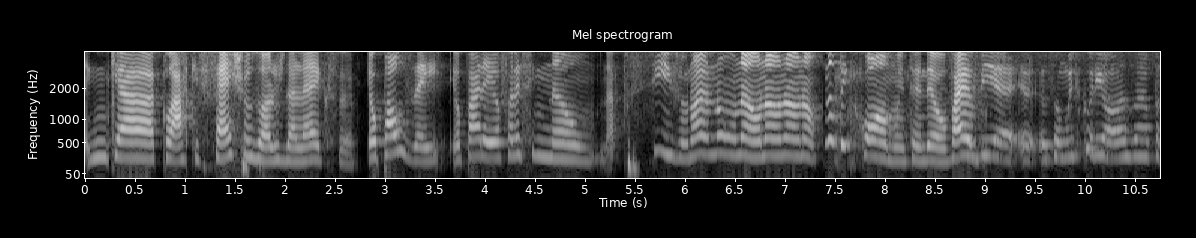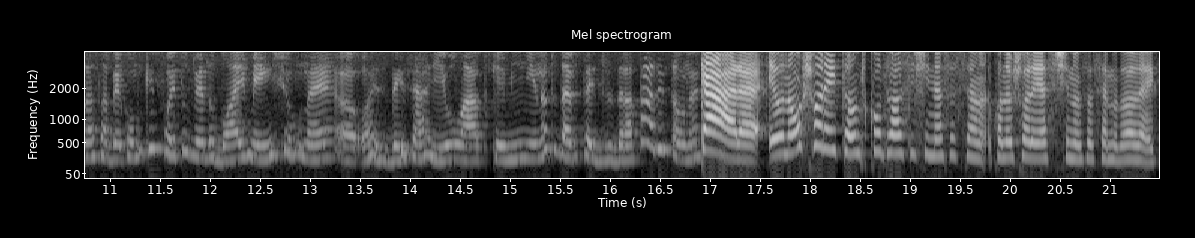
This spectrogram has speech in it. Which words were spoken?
em que a Clark fecha os olhos da Alexa, eu pausei, eu parei, eu falei assim: não, não é possível, não, é, não, não, não, não, não. Não tem como, entendeu? Vai. Bia, eu, eu sou muito curiosa pra saber como que foi tu ver do Bly Mansion, né? A, a Residência Rio lá, porque menina, tu deve ter desidratado então, né? Cara, eu não chorei tanto quanto eu assisti nessa cena. Quando eu chorei assistindo essa cena da Alexa.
